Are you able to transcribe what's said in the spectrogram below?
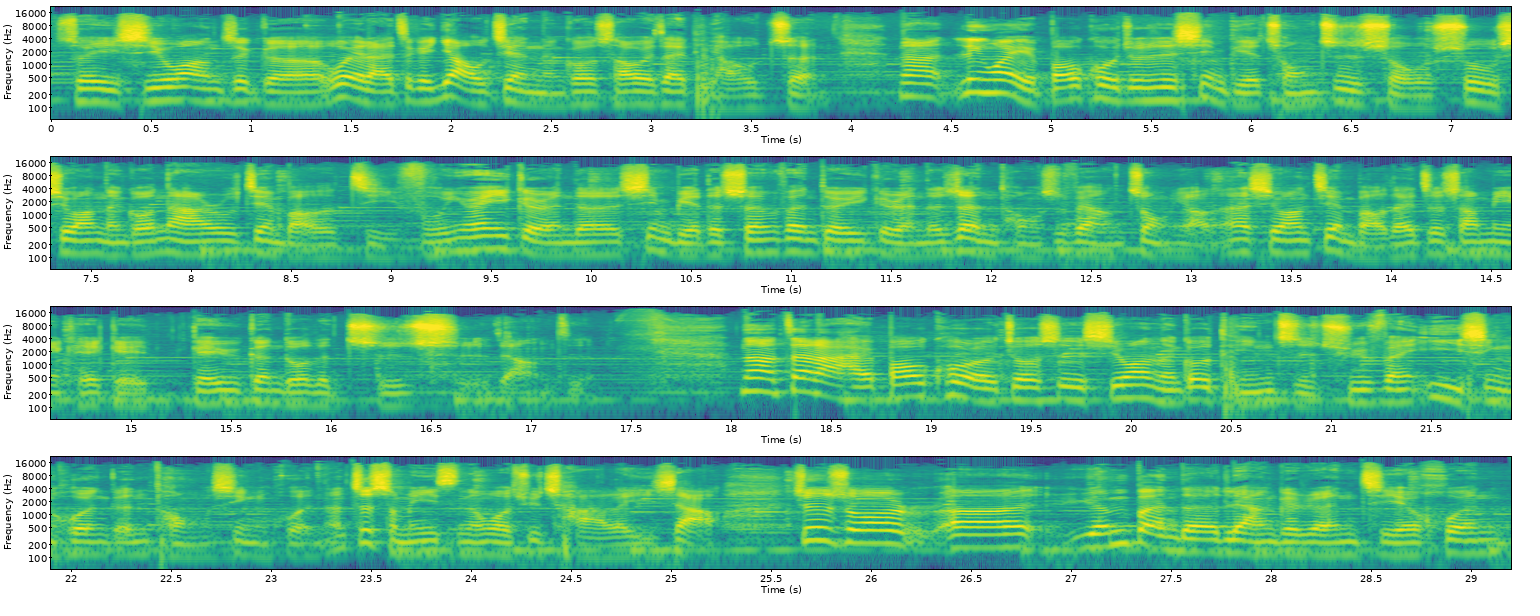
所以希望这个未来这个要件能够稍微再调整。那另外也包括就是性别重置手术，希望能够纳入。入健保的给付，因为一个人的性别的身份对于一个人的认同是非常重要的。那希望健保在这上面也可以给给予更多的支持，这样子。那再来还包括了，就是希望能够停止区分异性婚跟同性婚。那这什么意思呢？我去查了一下，就是说，呃，原本的两个人结婚。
